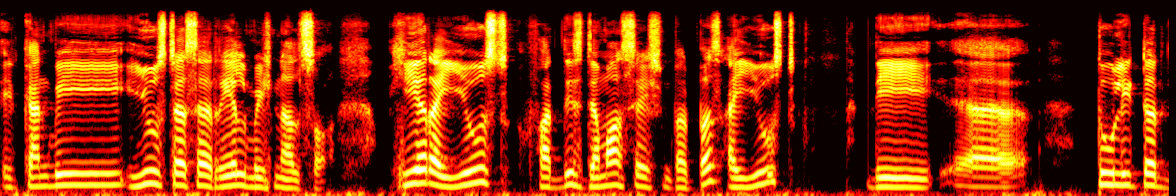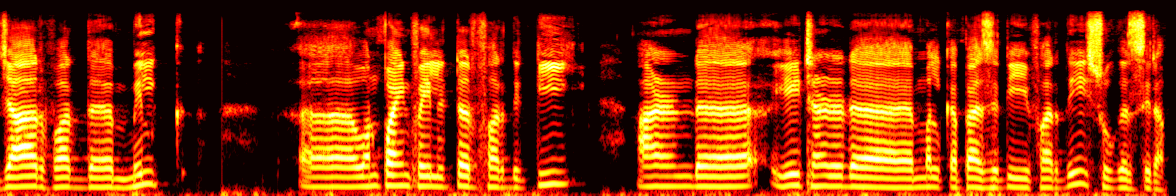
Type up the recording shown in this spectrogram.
it can be used as a real machine also. Here I used for this demonstration purpose I used the uh, 2 liter jar for the milk 1.5 liter for the tea and uh, 800 uh, ml capacity for the sugar syrup.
